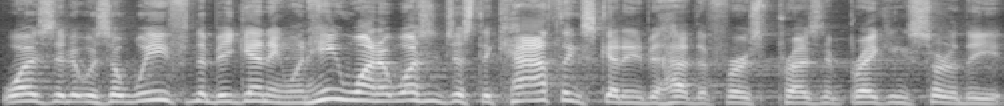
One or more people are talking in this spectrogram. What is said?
was that it was a we from the beginning. When he won, it wasn't just the Catholics getting to have the first president, breaking sort of the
